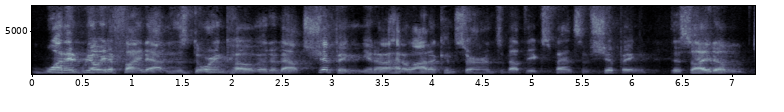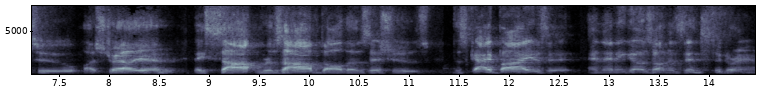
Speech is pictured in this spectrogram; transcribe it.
wanted really to find out this during COVID about shipping. You know, I had a lot of concerns about the expense of shipping this item to Australia, and they saw, resolved all those issues this guy buys it and then he goes on his Instagram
